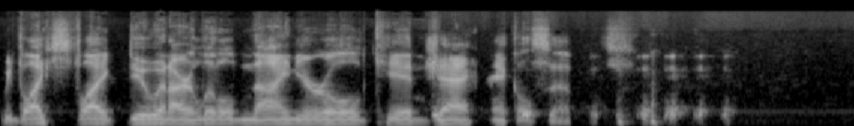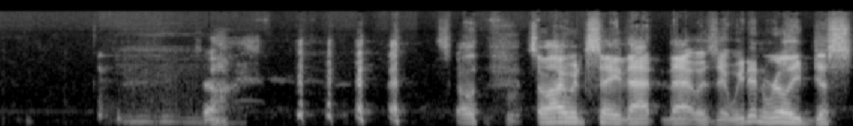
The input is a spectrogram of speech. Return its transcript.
we'd like like doing our little nine year old kid Jack Nicholson. so, so, so I would say that that was it. We didn't really dis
